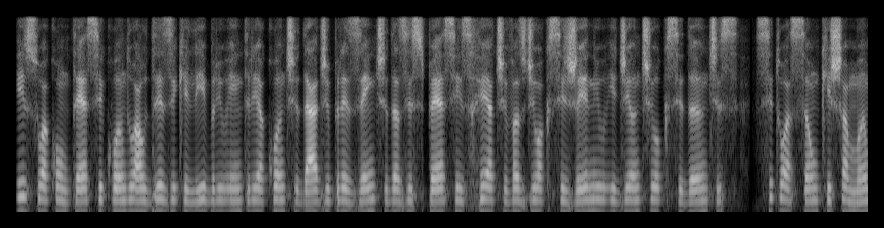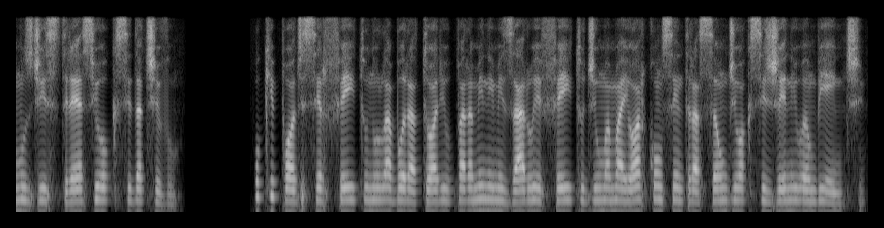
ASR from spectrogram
Isso acontece quando há o desequilíbrio entre a quantidade presente das espécies reativas de oxigênio e de antioxidantes, situação que chamamos de estresse oxidativo. O que pode ser feito no laboratório para minimizar o efeito de uma maior concentração de oxigênio ambiente?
